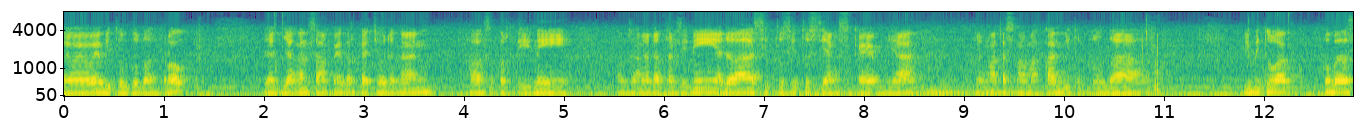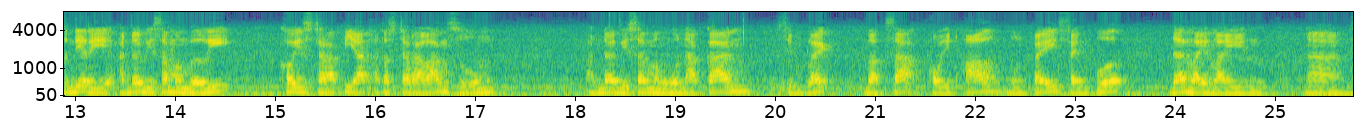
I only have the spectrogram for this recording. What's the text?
www.github Pro, dan jangan sampai terkecoh dengan hal seperti ini kalau misalnya daftar sini adalah situs-situs yang scam ya yang mengatasnamakan Bitu Global di Bitu Global sendiri Anda bisa membeli koin secara fiat atau secara langsung Anda bisa menggunakan Simplex, Baksa, Koin Al, Moonpay, Senpool dan lain-lain. Nah, di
